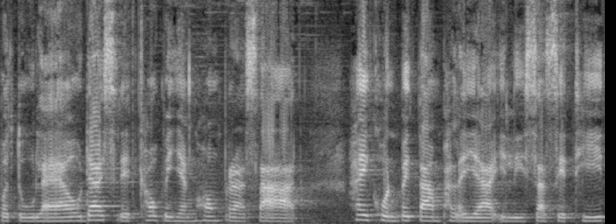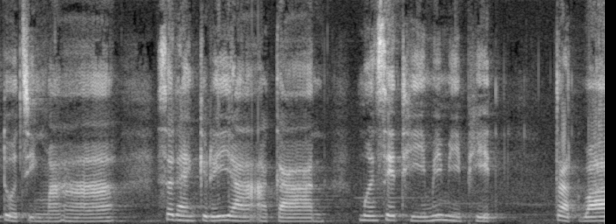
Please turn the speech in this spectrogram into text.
ประตูแล้วได้เสด็จเข้าไปยังห้องปราศาสตร์ให้คนไปตามภรรยาอิลิซาเศรษฐีตัวจริงมาหา แสดงกิริยาอาการ เหมือนเศรษฐีไม่มีผิด ตรัสว่า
